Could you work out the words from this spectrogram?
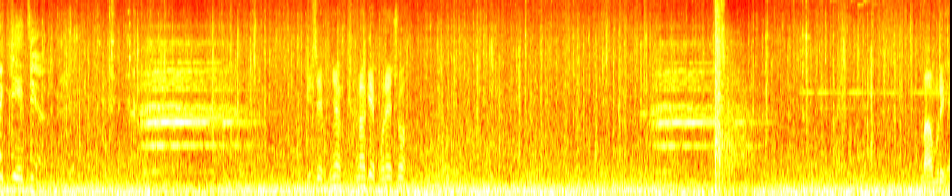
помогите! 이제 그냥 편하게 보내줘. 마무리해.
